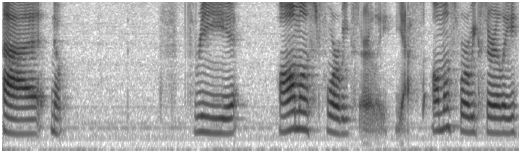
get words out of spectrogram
Uh, no, three, almost four weeks early. Yes, almost four weeks early.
